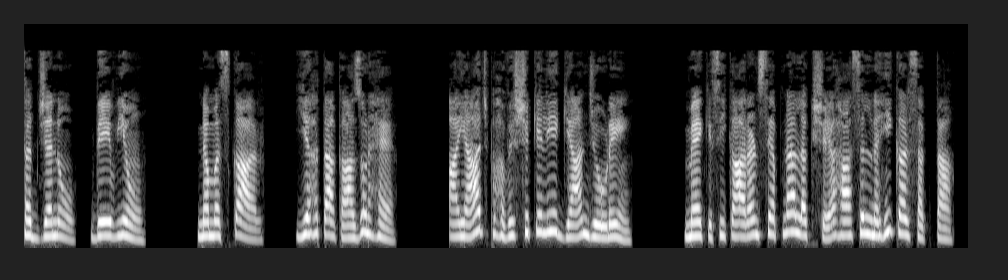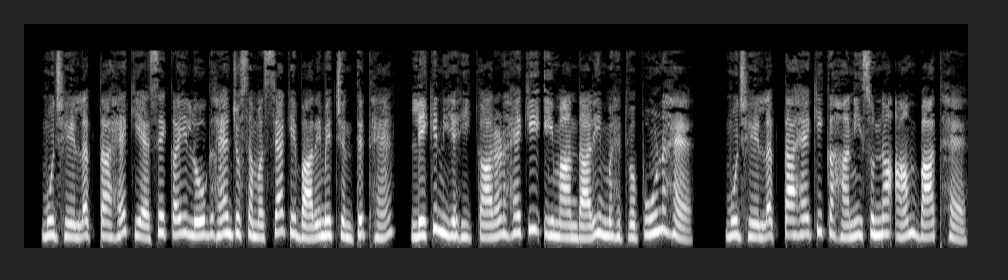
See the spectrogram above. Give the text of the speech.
सज्जनों, देवियों, नमस्कार, यह ताकाजुन है। आज भविष्य के लिए ज्ञान जोड़ें। मैं किसी कारण से अपना लक्ष्य हासिल नहीं कर सकता। मुझे लगता है कि ऐसे कई लोग हैं जो समस्या के बारे में चिंतित हैं, लेकिन यही कारण है कि ईमानदारी महत्वपूर्ण है। मुझे लगता है कि कहानी सुनना आम बात है।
